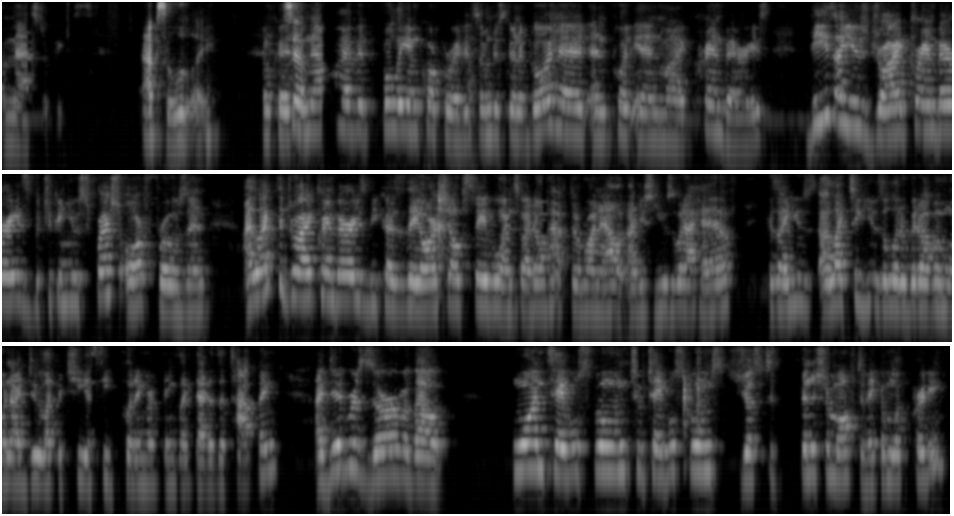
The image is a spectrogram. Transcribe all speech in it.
a masterpiece. Absolutely. Okay, so, so now I have it fully incorporated. So I'm just going to go ahead and put in my cranberries. These I use dried cranberries, but you can use fresh or frozen. I like the dried cranberries because they are shelf stable and so I don't have to run out. I just use what I have because I use I like to use a little bit of them when I do like a chia seed pudding or things like that as a topping. I did reserve about one tablespoon, two tablespoons just to finish them off to make them look pretty.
